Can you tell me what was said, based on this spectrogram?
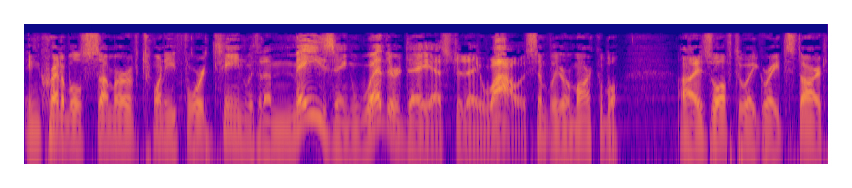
incredible summer of 2014 with an amazing weather day yesterday. Wow, it's simply remarkable. Uh, is off to a great start.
